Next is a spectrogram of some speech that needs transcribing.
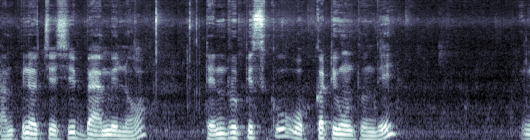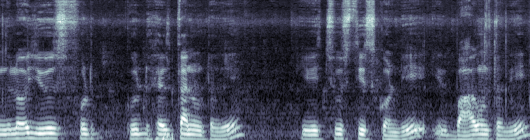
కంపెనీ వచ్చేసి బ్యాంబినో. టెన్ రూపీస్కు ఒక్కటి ఉంటుంది. ఇందులో యూజ్ ఫుడ్ గుడ్ హెల్త్ అని ఉంటుంది. ఇవి చూసి తీసుకోండి. ఇది బాగుంటుంది.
